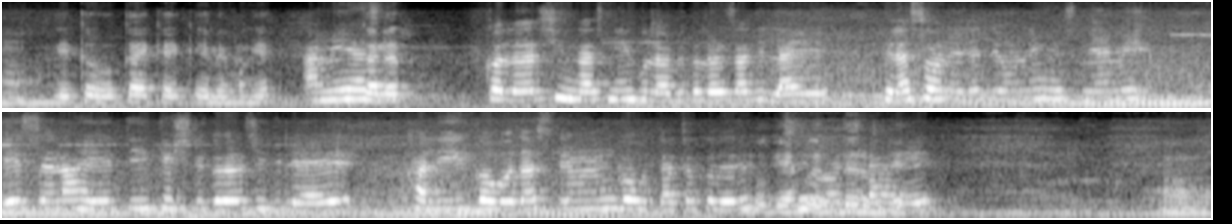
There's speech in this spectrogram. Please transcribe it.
चल. हं, हे क- काय काय केलंय मग हे? आम्ही कलर कलर शिंगासनी गुलाबी कलरचा दिला आहे हिला सोनेले देऊन हेसनी आम्ही एसन आहे ती केशरी कलरची दिली आहे. खाली गवत असते म्हणून गवताचा कलर बघूया, हिरवा वर धर दिला बघूया. आहे. हं.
